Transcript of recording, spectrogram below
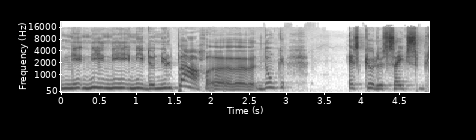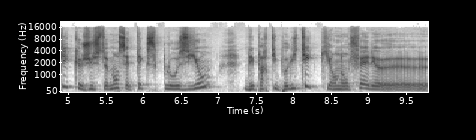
ni, ni, de nulle part. Euh, donc, est-ce que ça explique justement cette explosion des partis politiques qui en ont fait euh,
